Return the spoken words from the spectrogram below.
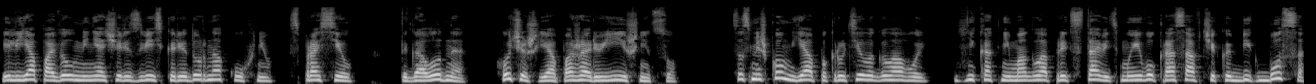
Илья повел меня через весь коридор на кухню. Спросил, «Ты голодная? Хочешь, я пожарю яичницу?» Со смешком я покрутила головой. Никак не могла представить моего красавчика Биг Босса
